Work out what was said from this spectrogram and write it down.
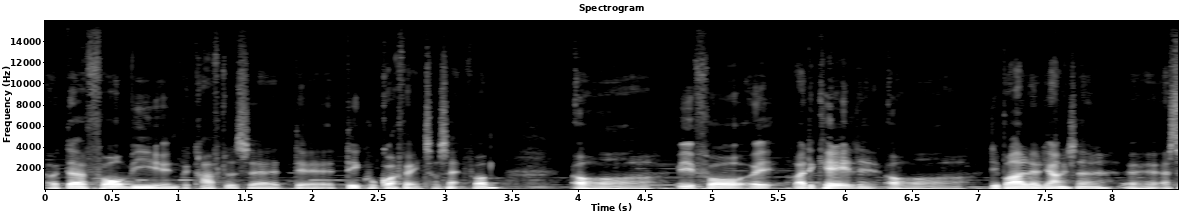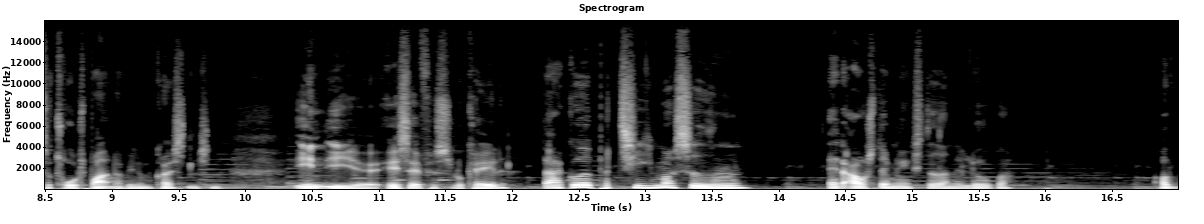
Og der får vi en bekræftelse af, at øh, det kunne godt være interessant for dem. Og vi får øh, radikale og liberale alliancer, øh, altså Troels Brandt og William Christensen, ind i øh, SF's lokale. Der er gået et par timer siden, at afstemningsstederne lukker. Og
